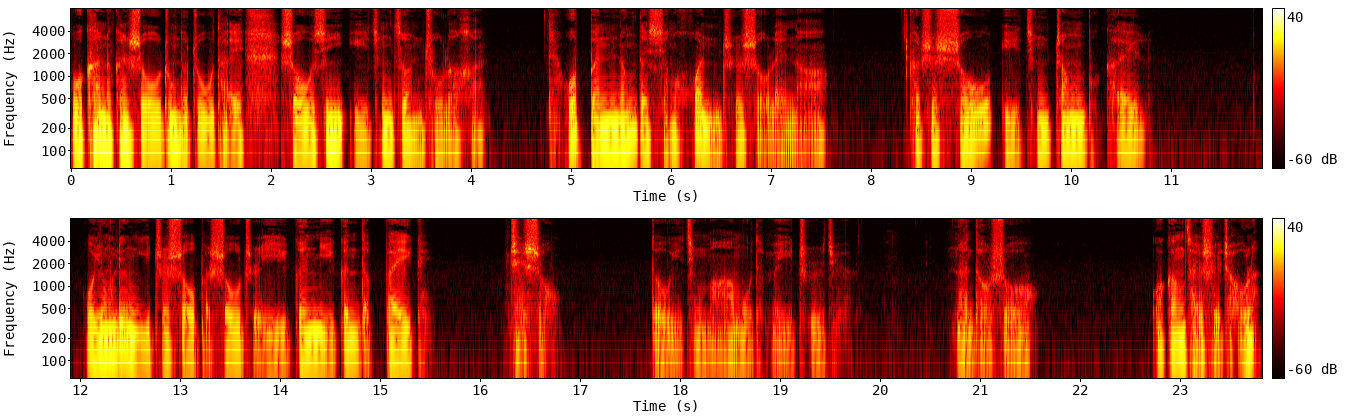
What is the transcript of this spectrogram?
我看了看手中的烛台，手心已经攥出了汗。我本能的想换只手来拿，可是手已经张不开了。我用另一只手把手指一根一根的掰开，这手。都已经麻木的没知觉了，难道说，我刚才睡着了？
